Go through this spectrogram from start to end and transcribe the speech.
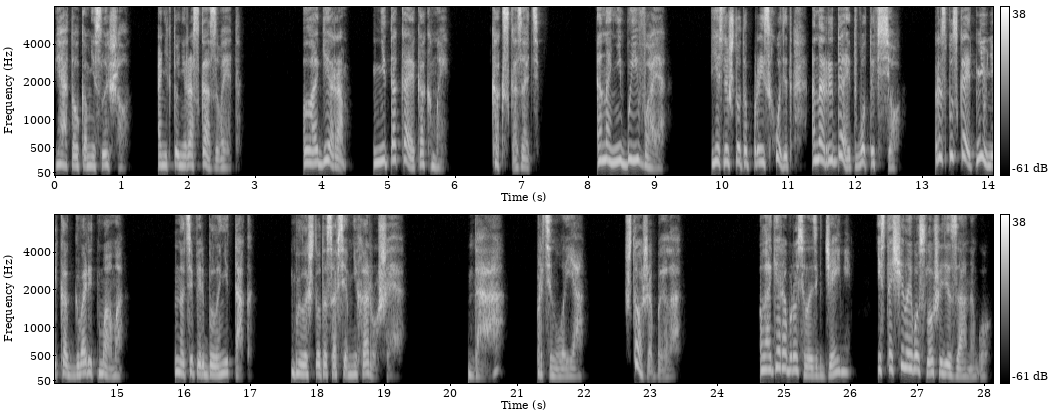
Я толком не слышал, а никто не рассказывает. Лагера не такая, как мы. Как сказать? Она не боевая. Если что-то происходит, она рыдает, вот и все. Распускает нюни, как говорит мама. Но теперь было не так было что-то совсем нехорошее. «Да?» — протянула я. «Что же было?» Лагера бросилась к Джейми и стащила его с лошади за ногу.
